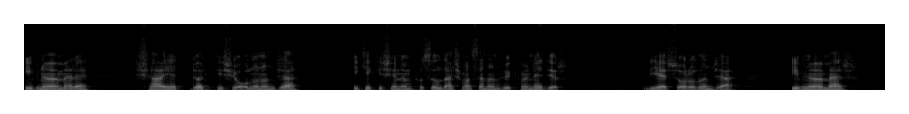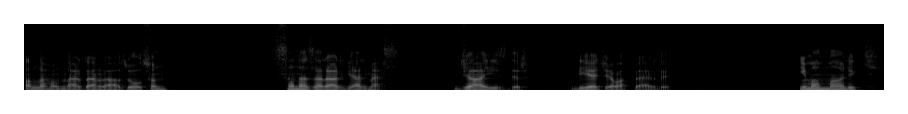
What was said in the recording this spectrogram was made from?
İbni Ömer'e şayet dört kişi olununca iki kişinin fısıldaşmasının hükmü nedir diye sorulunca İbni Ömer Allah onlardan razı olsun sana zarar gelmez caizdir diye cevap verdi. İmam Malik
